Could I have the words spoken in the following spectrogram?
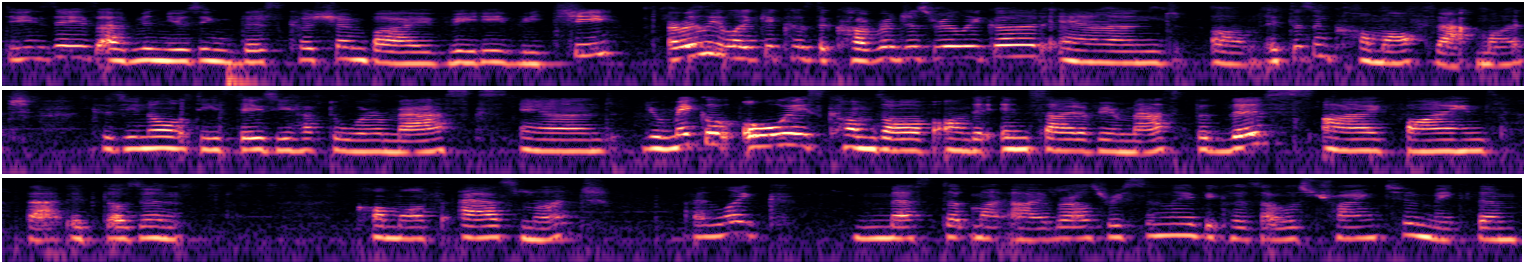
These days, I've been using this cushion by Vidi Vici. I really like it because the coverage is really good and um, it doesn't come off that much because you know these days you have to wear masks and your makeup always comes off on the inside of your mask but this I find that it doesn't come off as much. I like messed up my eyebrows recently because I was trying to make them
